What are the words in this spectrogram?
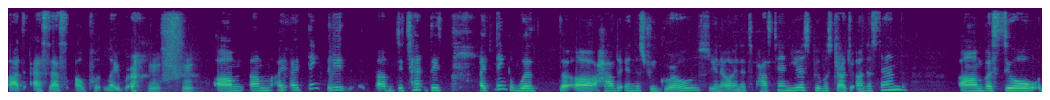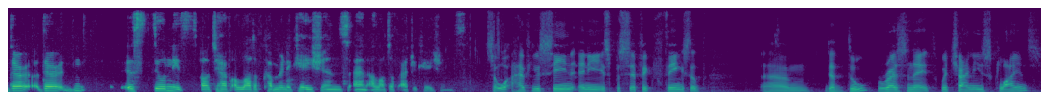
art assets output labor. Mm-hmm. um, um, I, I think they, um, they, they, I think with the, uh, how the industry grows, you know, in its past 10 years, people start to understand. Um, but still, there, there is still needs uh, to have a lot of communications and a lot of educations. So have you seen any specific things that, um, that do resonate with Chinese clients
